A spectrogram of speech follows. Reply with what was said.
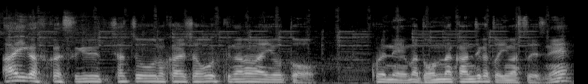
愛が深すぎる社長の会社は大きくならないよと。これねまあどんな感じかと言いますとですね。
